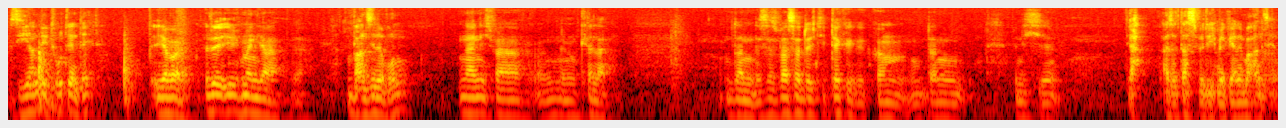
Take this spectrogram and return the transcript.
Sie haben die Tote entdeckt? Jawohl. Also, ich meine, ja, ja. Waren Sie in der Wohnung? Nein, ich war im Keller. Und dann ist das Wasser durch die Decke gekommen. Und dann bin ich. Äh ja, also das würde ich mir gerne mal ansehen.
